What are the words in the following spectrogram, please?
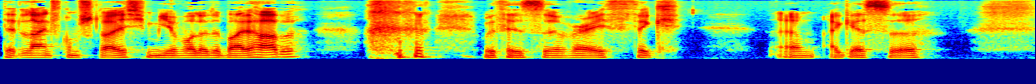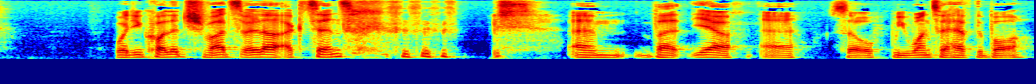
that line from Streich, mir wolle de Ball habe, with his uh, very thick, um, I guess, uh, what do you call it, Schwarzwälder accent. um, but yeah, uh, so we want to have the ball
